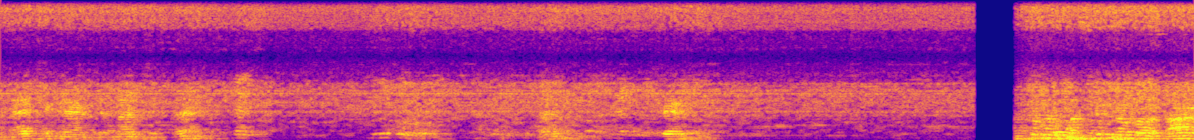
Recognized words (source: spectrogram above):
మ్యాచింగ్ అంటే ఎన్నాళ్ళు చేస్తే? ఫస్ట్ సార్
